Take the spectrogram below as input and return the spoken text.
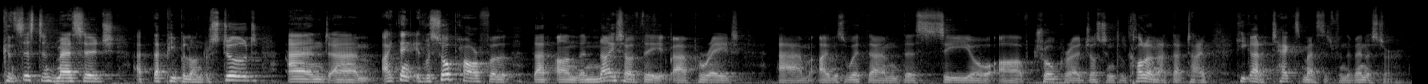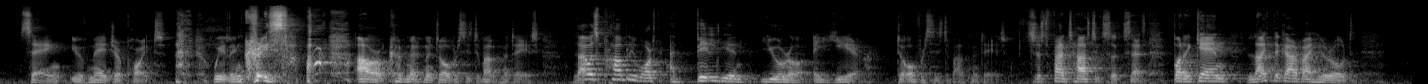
consistent message uh, that people understood. And um, I think it was so powerful that on the night of the uh, parade, um, I was with um, the CEO of Trócaire, Justin Kilcullen, at that time. He got a text message from the minister saying, You've made your point. we'll increase our commitment to overseas development aid. That was probably worth a billion euro a year to overseas development aid. It's just fantastic success. But again, like the Garvaghy Road,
